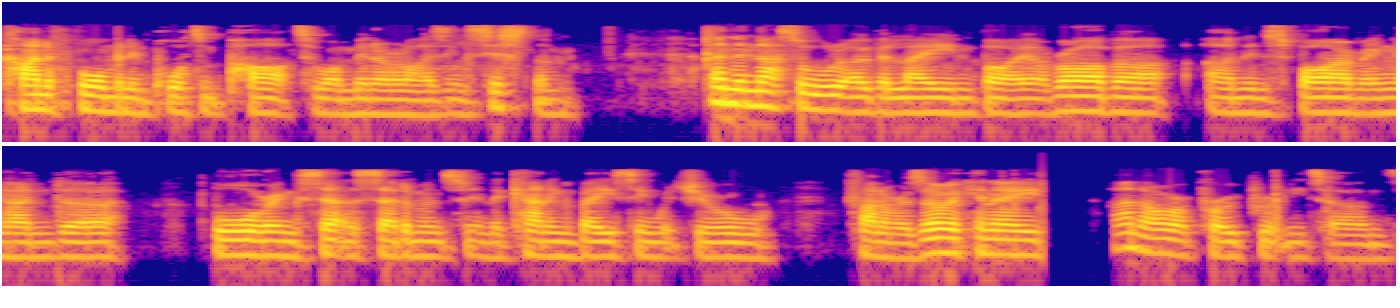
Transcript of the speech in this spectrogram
kind of form an important part to our mineralizing system. And then that's all overlain by a rather uninspiring and uh, boring set of sediments in the Canning Basin which are all Phanerozoic in age and are appropriately termed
